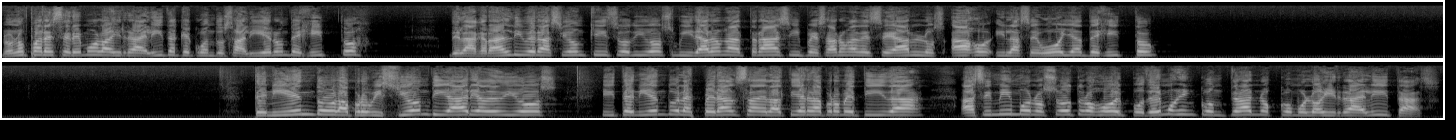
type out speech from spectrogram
¿No nos pareceremos a los israelitas que cuando salieron de Egipto de la gran liberación que hizo Dios, miraron atrás y empezaron a desear los ajos y las cebollas de Egipto? Teniendo la provisión diaria de Dios y teniendo la esperanza de la tierra prometida, asimismo nosotros hoy podemos encontrarnos como los israelitas,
